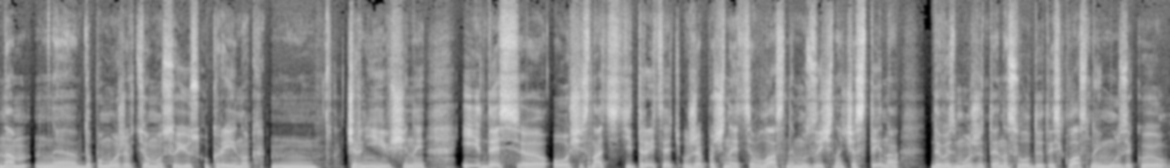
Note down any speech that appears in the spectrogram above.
нам е, допоможе в цьому Союз Українок Чернігівщини. І десь е, о 16.30 вже почнеться власне музична частина, де ви зможете насолодитись класною музикою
